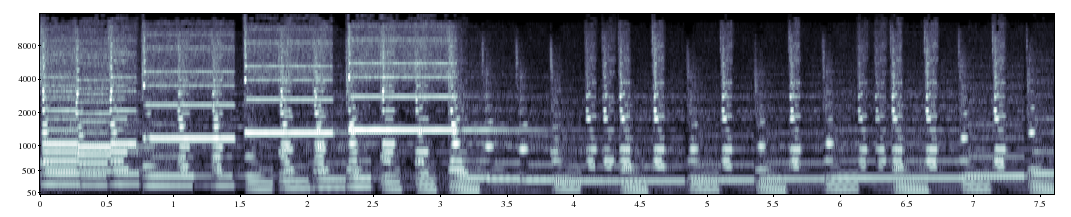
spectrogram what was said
that's one.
